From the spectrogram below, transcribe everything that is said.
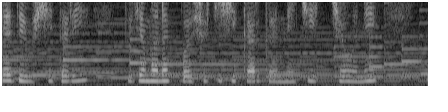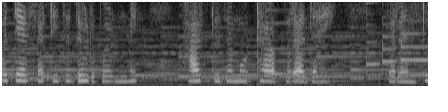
या दिवशी तरी तुझ्या मनात पशुची शिकार करण्याची इच्छा होणे व त्यासाठी तू धडपडणे हाच तुझा मोठा अपराध आहे. परंतु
